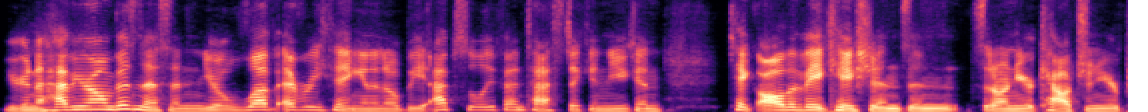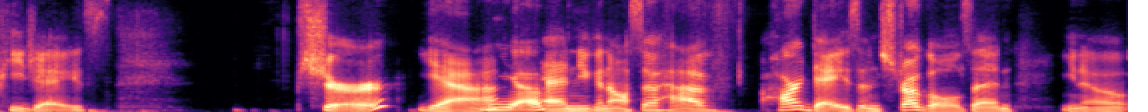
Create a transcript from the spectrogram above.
you're going to have your own business and you'll love everything and it'll be absolutely fantastic and you can take all the vacations and sit on your couch in your PJs. Sure. Yeah. Yeah. And you can also have hard days and struggles and, you know,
